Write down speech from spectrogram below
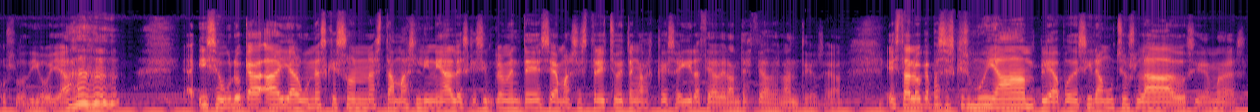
os lo digo ya. y seguro que hay algunas que son hasta más lineales, que simplemente sea más estrecho y tengas que seguir hacia adelante, hacia adelante. O sea, esta lo que pasa es que es muy amplia, puedes ir a muchos lados y demás.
